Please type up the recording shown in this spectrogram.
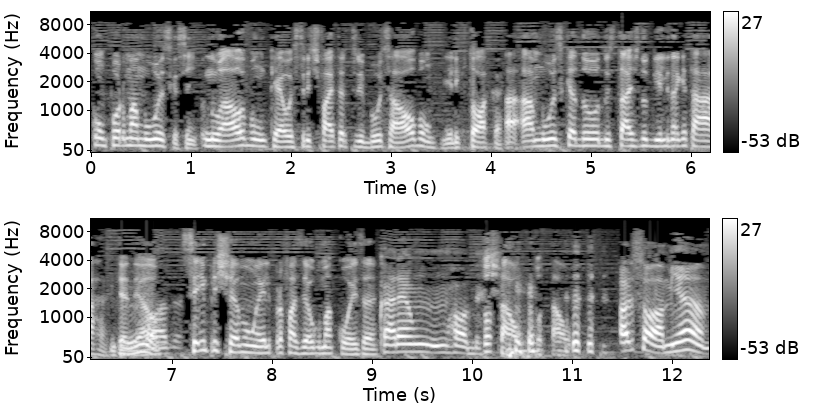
compor uma música, assim. No álbum, que é o Street Fighter Tribute Album, ele que toca a, a música do, do estágio do Guile na guitarra, entendeu? Foda. Sempre chamam ele pra fazer alguma coisa O cara é um, um Robert. total, total. Olha só, a minha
